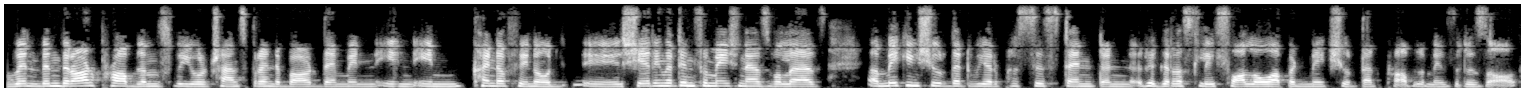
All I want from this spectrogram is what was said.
When, when there are problems, we are transparent about them in, in, in kind of, you know, uh, sharing that information as well as uh, making sure that we are persistent and rigorously follow up and make sure that problem is resolved.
